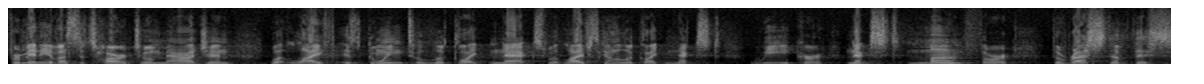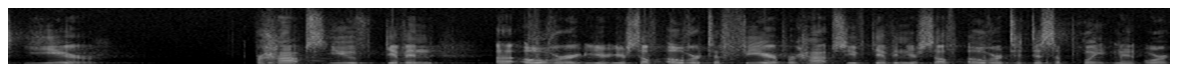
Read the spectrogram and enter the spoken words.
For many of us, it's hard to imagine what life is going to look like next, what life's going to look like next week or next month or the rest of this year. Perhaps you've given uh, over yourself over to fear. Perhaps you've given yourself over to disappointment or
